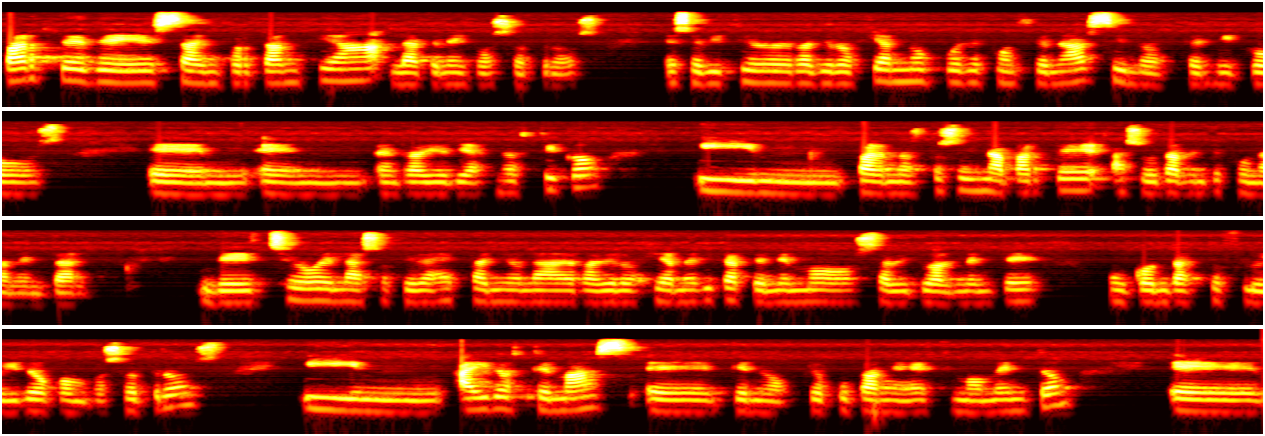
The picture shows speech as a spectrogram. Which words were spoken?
parte de esa importancia la tenéis vosotros. El servicio de radiología no puede funcionar sin los técnicos en, en, radiodiagnóstico y mm, para nosotros es una parte absolutamente fundamental. De hecho, en la Sociedad Española de Radiología Médica tenemos habitualmente un contacto fluido con vosotros y mm, hay dos temas eh, que nos preocupan en este momento. Eh,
